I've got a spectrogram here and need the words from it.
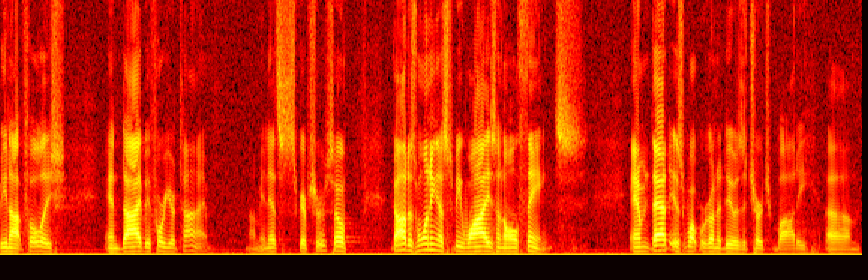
be not foolish and die before your time. I mean, that's scripture. So God is wanting us to be wise in all things. And that is what we're going to do as a church body. Um,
